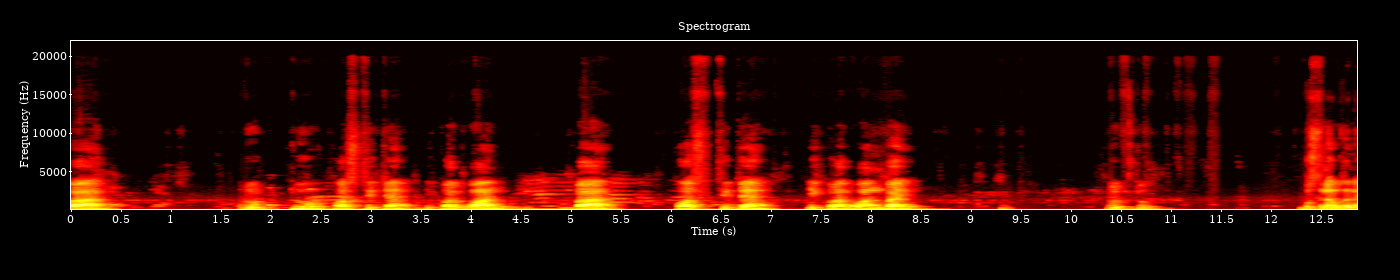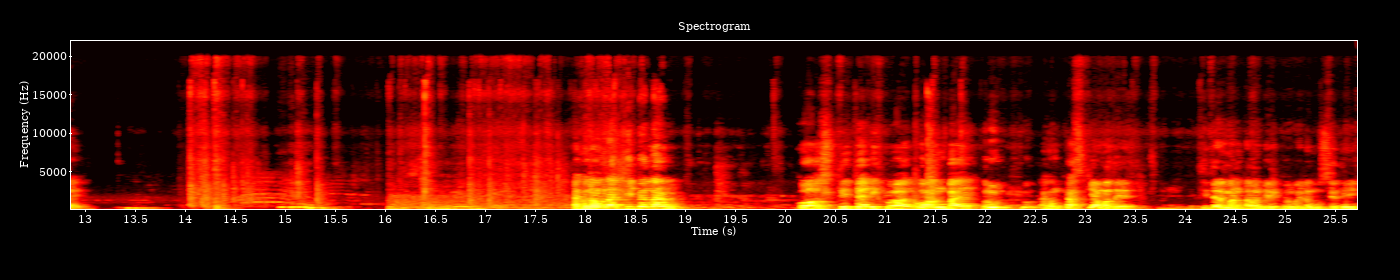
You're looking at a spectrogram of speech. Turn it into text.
বা root two cos theta equal one বা cos theta equal one by root two বুঝতে না বুঝে নাই? এখন আমরা কি পেলাম? cos theta equal one by root two এখন কাজ কি আমাদের? থিটার মানটা আমরা বের করব, এটা মুছে দেই।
